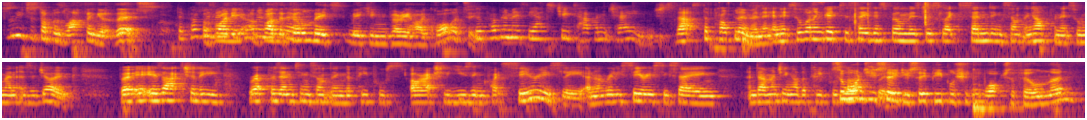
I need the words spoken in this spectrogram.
doesn't need to stop us laughing at this. The I problem find, is, the I find is the film making very high quality. The problem is the attitudes haven't changed. That's the problem, and, and it's all well and good to say this film is just like sending something up and it's all meant as a joke, but it is actually representing something that people are actually using quite seriously and are really seriously saying and damaging other people's So what do you with. say? Do you say people shouldn't watch the film then?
